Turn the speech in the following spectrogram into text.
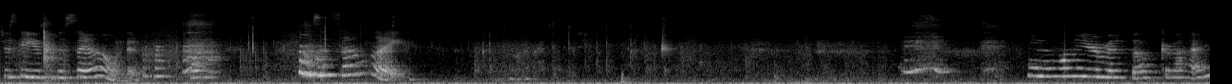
Just get used to the sound. What, what does it sound like? Do you want to grab? Oh, mommy, you're myself cry.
